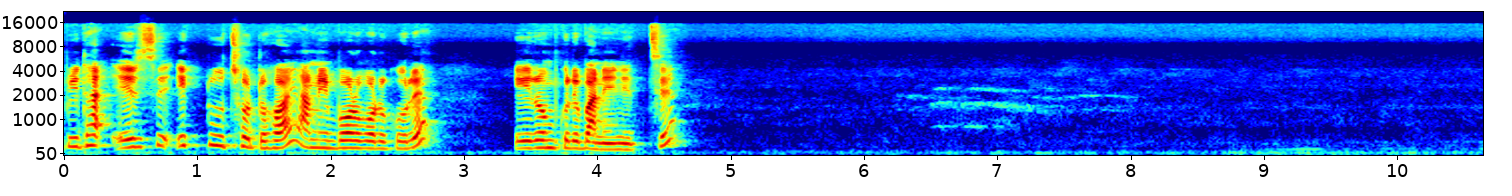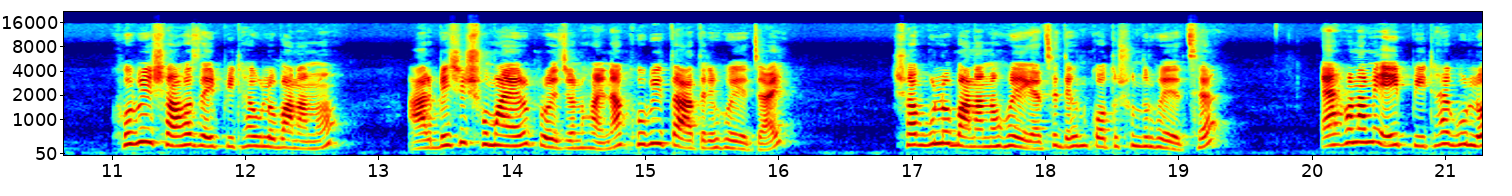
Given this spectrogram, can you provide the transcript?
পিঠা এর সে একটু ছোট হয়। আমি বড় বড় করে এইরকম করে বানিয়ে নিচ্ছে। খুবই সহজ এই পিঠাগুলো বানানো। আর বেশি সময়েরও প্রয়োজন হয় না, খুবই তাড়াতাড়ি হয়ে যায়। সবগুলো বানানো হয়ে গেছে। দেখুন কত সুন্দর হয়েছে। এখন আমি এই পিঠাগুলো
